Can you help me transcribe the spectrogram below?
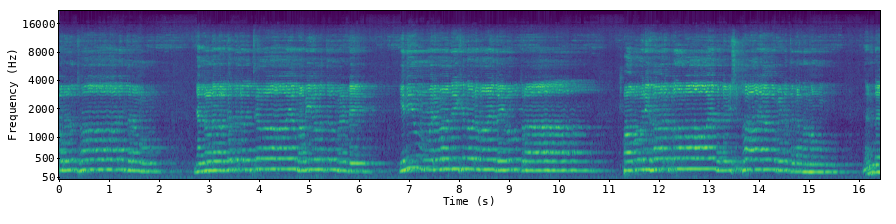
പുനരുദ്ധാനത്തിനും ഞങ്ങളുടെ വർഗത്തിന്റെ നിത്യമായ നവീകരണത്തിനും വേണ്ടി ഇനിയും വരുവാനിരിക്കുന്നവനുമായ ദൈവപുത്ര പാപപരിഹാരപ്രദമായ നിന്റെ വിശുദ്ധായ പീഠത്തിൽ നിന്നും നിന്റെ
